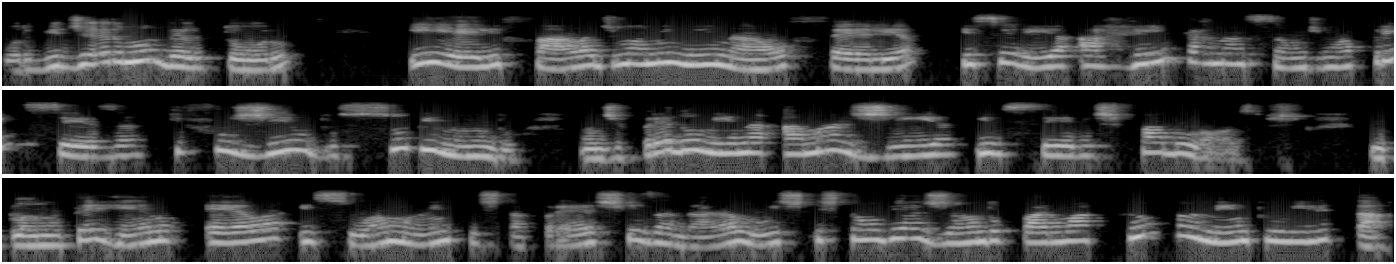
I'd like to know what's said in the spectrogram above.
por Guillermo del Toro, e ele fala de uma menina, Ofélia, que seria a reencarnação de uma princesa que fugiu do submundo, onde predomina a magia e os seres fabulosos. No plano terreno, ela e sua mãe, que está prestes a dar à luz, estão viajando para um acampamento militar,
